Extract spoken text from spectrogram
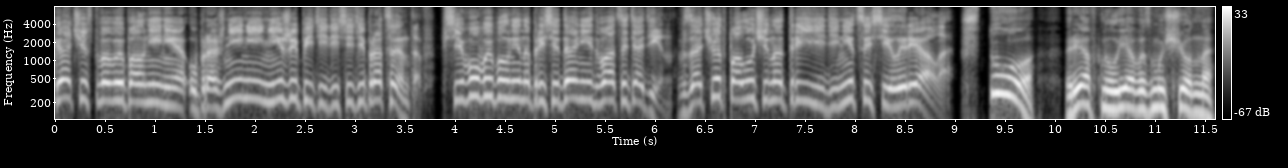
Качество выполнения упражнений ниже 50%. Всего выполнено приседаний 21. В зачет получено 3 единицы силы реала. Что? Рявкнул я возмущенно,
